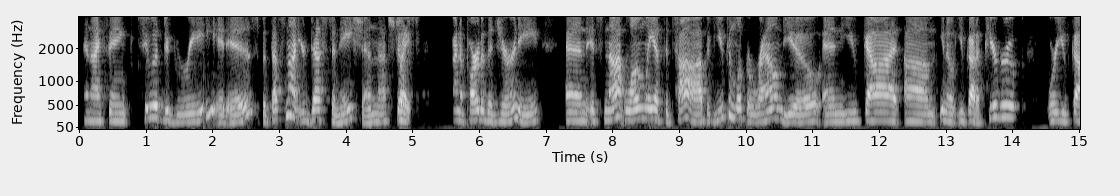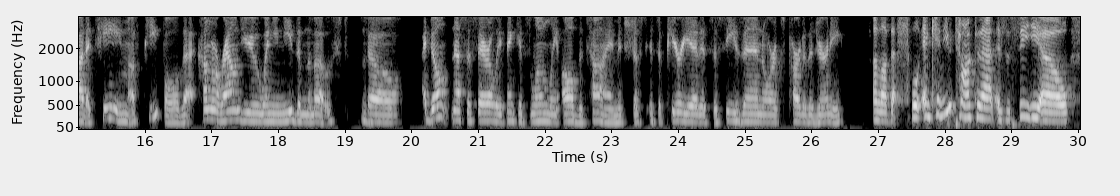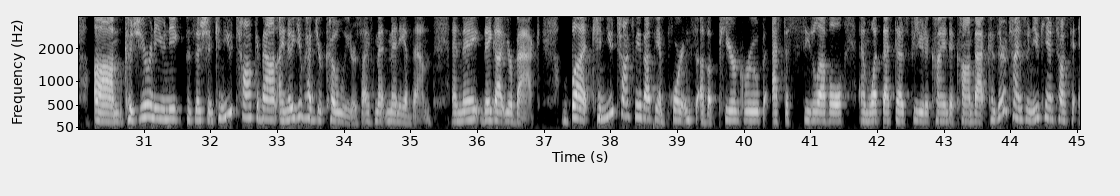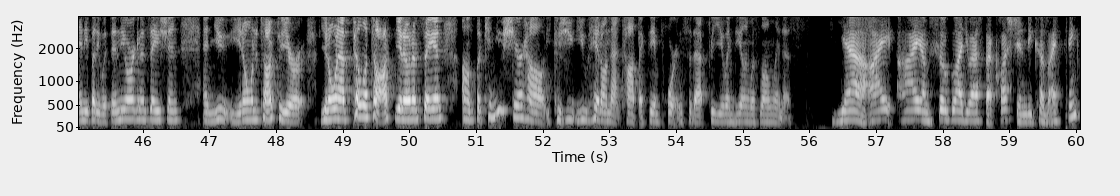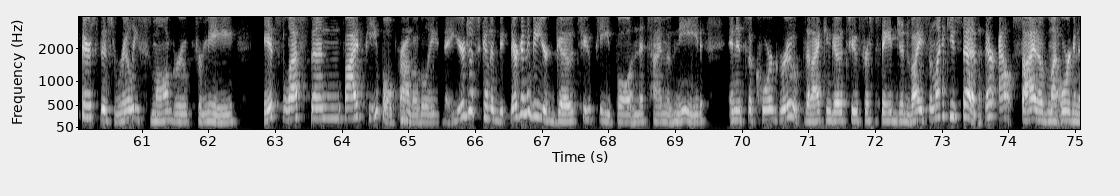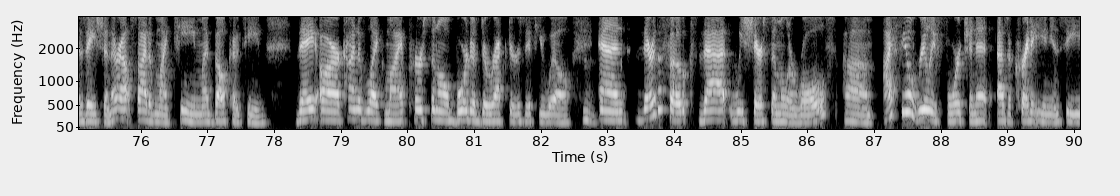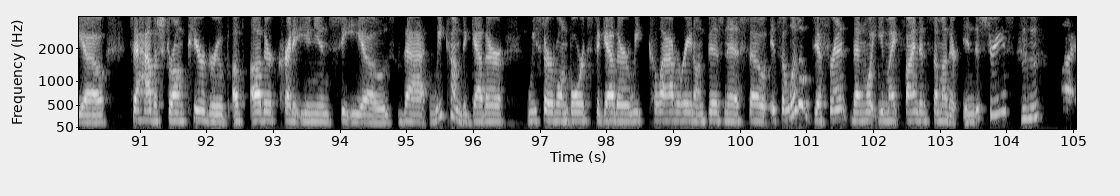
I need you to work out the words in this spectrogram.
and i think to a degree it is but that's not your destination that's just right. kind of part of the journey and it's not lonely at the top. If you can look around you and you've got um, you know you've got a peer group or you've got a team of people that come around you when you need them the most. Mm-hmm. so i don't necessarily think it's lonely all the time. It's just it's a period it's a season or it's part of the journey I love that. Well, and can you talk to that as a CEO? Because um, you're in a unique position. Can you talk about? I know you have your co-leaders. I've met many of them, and they they got your back. But can you talk to me about the importance of a peer group at the C level and what that does for you to kind of combat? Because there are times when you can't talk to anybody within the organization, and you you don't want to talk to your you don't want to have pillow talk. You know what I'm saying? Um, but can you share how? Because you you hit on that topic, the importance of that for you in dealing with loneliness. Yeah, I I am so glad you asked that question because I think there's this really small group for me. It's less than 5 people mm-hmm. probably mm-hmm. that you're just going to be they're going to be your go-to people in the time of need and it's a core group that I can go to for sage advice and like you said, they're outside of my organization. They're outside of my team, my Belco team they are kind of like my personal board of directors, if you will. Mm. And they're the folks that we share similar roles. Um, I feel really fortunate as a credit union CEO to have a strong peer group of other credit union CEOs that we come together. We serve on boards together. We collaborate on business. So it's a little different than what you might find in some other industries. Mm-hmm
